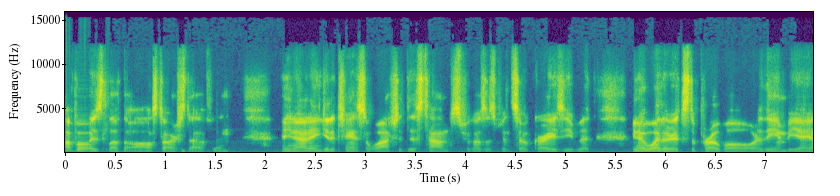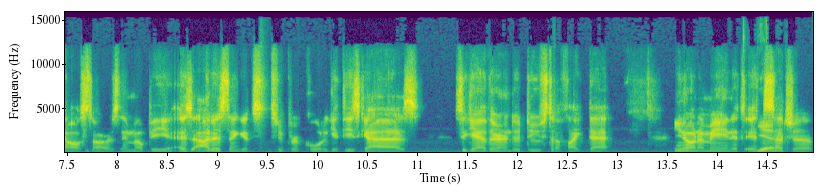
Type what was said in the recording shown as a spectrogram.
I've always loved the All Star stuff, and you know, I didn't get a chance to watch it this time just because it's been so crazy. But you know, whether it's the Pro Bowl or the NBA All Stars, the MLB, I just think it's super cool to get these guys together and to do stuff like that. You know what I mean? It's it's yeah. such a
